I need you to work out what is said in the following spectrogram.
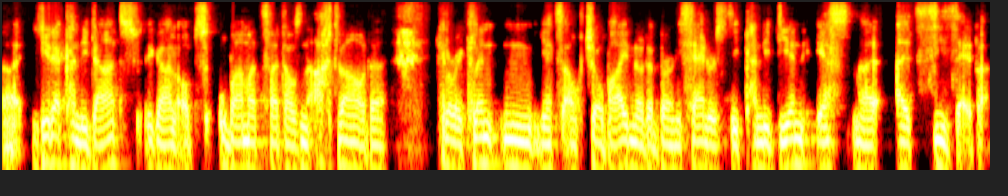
äh, jeder Kandidat, egal ob es Obama 2008 war oder Hillary Clinton, jetzt auch Joe Biden oder Bernie Sanders, die kandidieren erstmal als sie selber.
